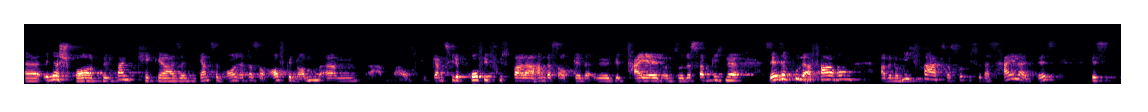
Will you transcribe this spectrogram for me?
äh, in der Sportbild, beim Kicker, also die ganze Branche hat das auch aufgenommen. Ähm, auch die, ganz viele Profifußballer haben das auch geteilt und so. Das war wirklich eine sehr, sehr coole Erfahrung. Aber wenn du mich fragst, was wirklich so das Highlight ist, ist,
